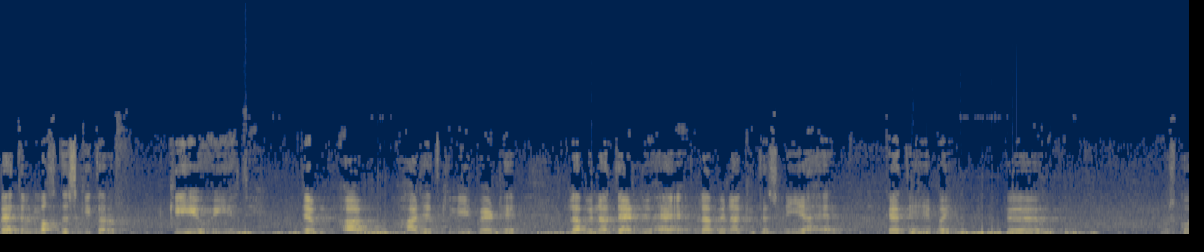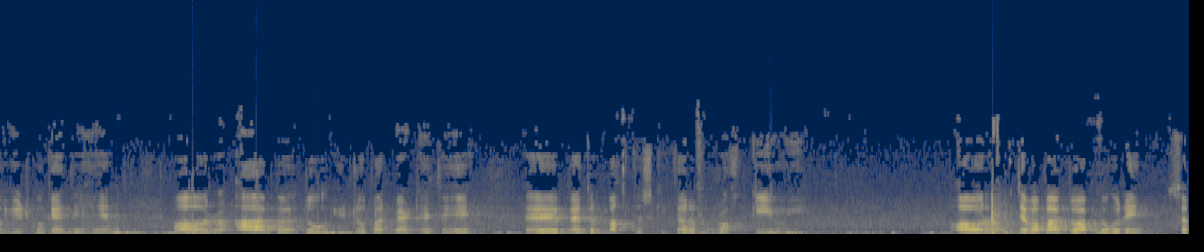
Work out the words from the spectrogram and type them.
بیت المقدس کی طرف کیے ہوئی تھی جب آپ حاجت کے لیے بیٹھے لبنا تین جو ہے لبنا کی تسنیہ ہے، کہتے ہیں بھائی اس کو اینٹ کو کہتے ہیں۔ اور آپ دو اینٹوں پر بیٹھے تھے بیت المقدس کی طرف رخ کی ہوئی اور جوابات تو آپ لوگوں نے سب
